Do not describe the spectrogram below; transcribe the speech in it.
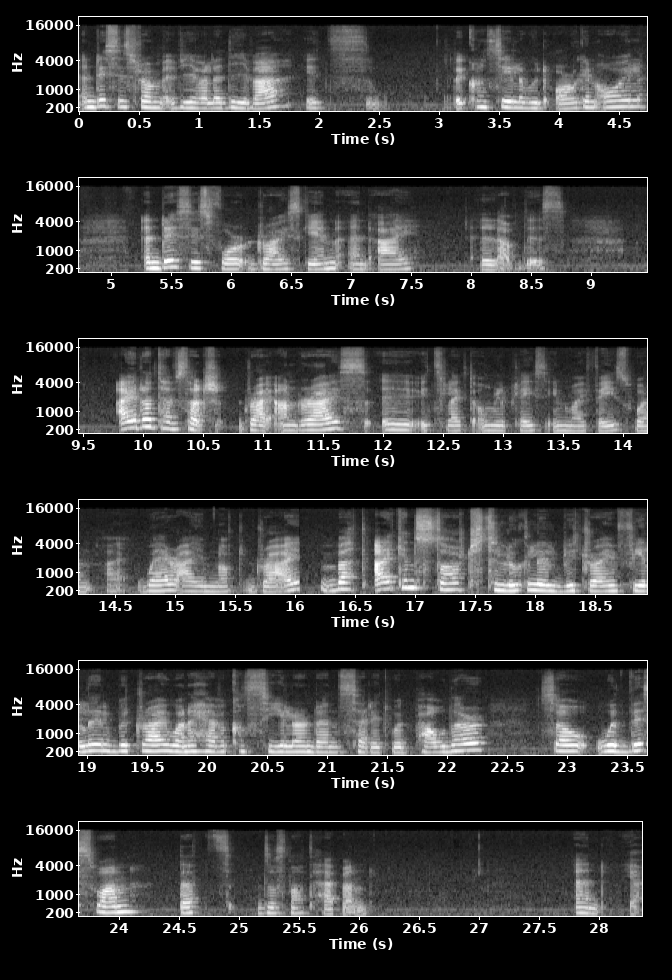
and this is from Viva La Diva. It's the concealer with argan oil and this is for dry skin and I love this. I don't have such dry under eyes. Uh, it's like the only place in my face when I, where I am not dry. But I can start to look a little bit dry and feel a little bit dry when I have a concealer and then set it with powder. So with this one, that does not happen. And yeah,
